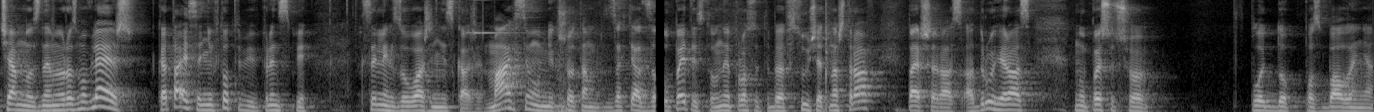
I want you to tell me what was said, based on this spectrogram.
чемно з ними розмовляєш, катайся, ніхто тобі, в принципі, сильних зауважень не скаже. Максимум, якщо там захотять залупитись, то вони просто тебе всучать на штраф перший раз, а другий раз ну, пишуть, що вплоть до позбавлення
